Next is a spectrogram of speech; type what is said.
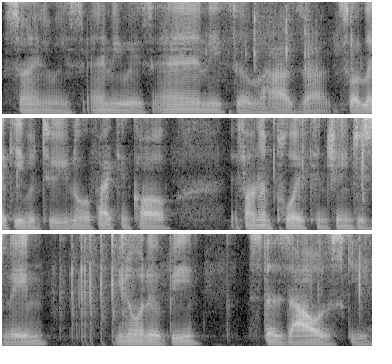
So, anyways, anyways, any so that? So, like, even too, you know, if I can call, if unemployed can change his name, you know what it would be? Stazowski.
